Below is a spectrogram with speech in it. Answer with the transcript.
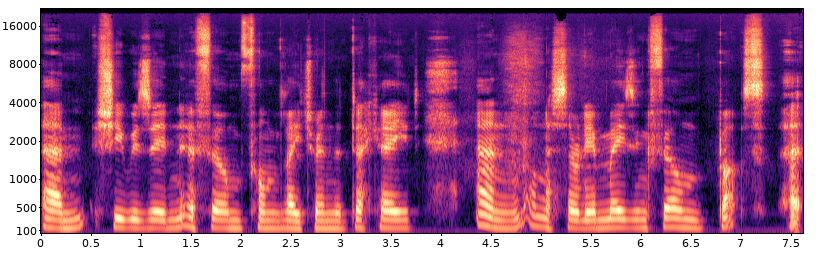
um, she was in a film from later in the decade, and not necessarily amazing film, but a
